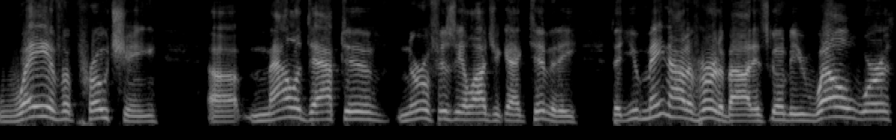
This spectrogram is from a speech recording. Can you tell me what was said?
way of approaching uh, maladaptive neurophysiologic activity that you may not have heard about. It's going to be well worth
